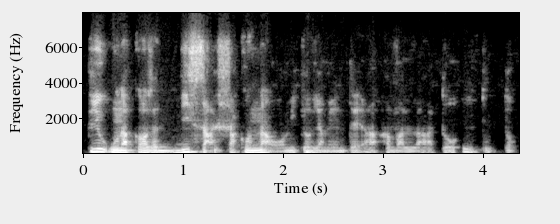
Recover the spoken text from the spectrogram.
più una cosa di Sasha con Naomi che ovviamente ha avallato il tutto.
